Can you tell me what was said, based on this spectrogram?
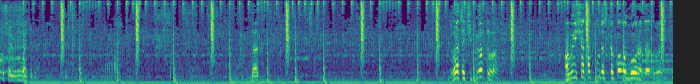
Слушай внимательно. Так. 24-го? А вы сейчас откуда, с какого города звоните?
